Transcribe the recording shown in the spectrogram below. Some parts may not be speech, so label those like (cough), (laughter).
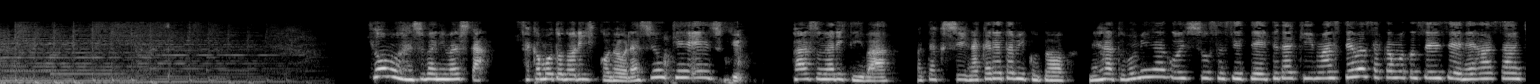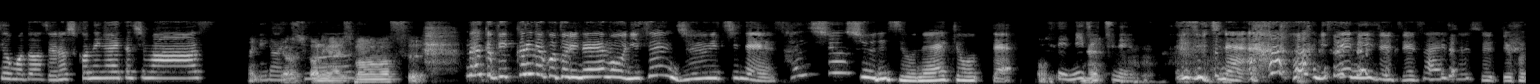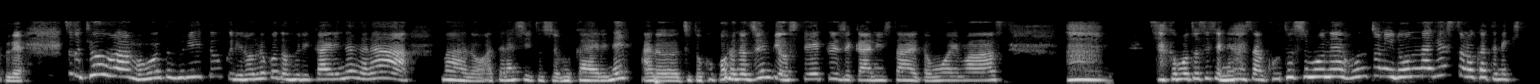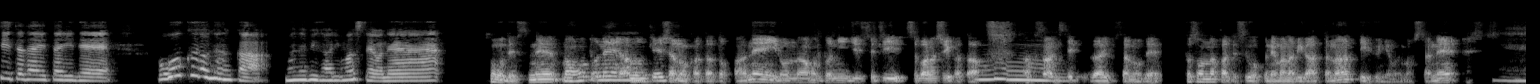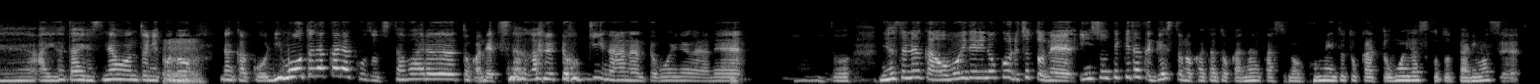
今日も始まりました。坂本典彦のラジオ経営塾。パーソナリティは私、中田民子と、根葉智美がご一緒させていただきます。では、坂本先生、根葉さん、今日もどうぞよろしくお願いいたします。はい、よろしくお願いします。なんかびっくりなことにね、もう2011年最終週ですよね、今日って。2021年。21年。(laughs) 2021年最終週ということで、ちょっと今日はもう本当フリートークでいろんなことを振り返りながら、まあ、あの、新しい年を迎えるね、あの、ちょっと心の準備をしていく時間にしたいと思います。はい。坂本先生、ねはさん、今年もね、本当にいろんなゲストの方に来ていただいたりで、多くのなんか学びがありましたよね。そうですね。まあ本当ね、あの経営者の方とかね、いろんな本当に実績素晴らしい方、たくさん来ていただいてたので、その中ですごくね、学びがあったなっていうふうに思いましたね。ねありがたいですね、本当に。この、うん、なんかこう、リモートだからこそ伝わるとかね、繋がるって大きいななんて思いながらね。本当。皆さんなんか思い出に残る、ちょっとね、印象的だったゲストの方とか、なんかそのコメントとかって思い出すことってあります？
